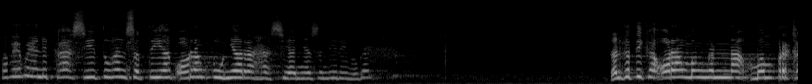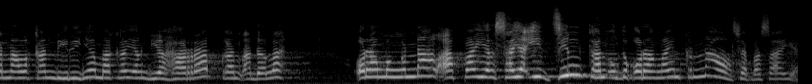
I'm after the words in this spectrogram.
Bapak Ibu yang dikasih Tuhan setiap orang punya rahasianya sendiri, bukan? Dan ketika orang mengena, memperkenalkan dirinya, maka yang dia harapkan adalah orang mengenal apa yang saya izinkan untuk orang lain kenal siapa saya.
